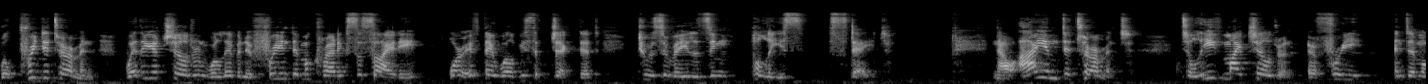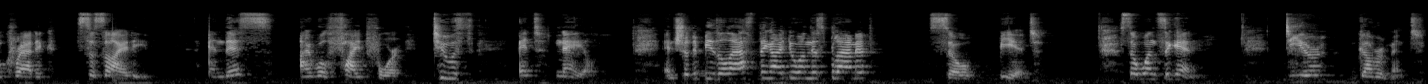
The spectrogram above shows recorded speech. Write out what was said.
will predetermine whether your children will live in a free and democratic society or if they will be subjected to a surveillancing police state. Now, I am determined to leave my children a free and democratic society. And this I will fight for tooth and nail. And should it be the last thing I do on this planet, so be it. So once again, dear government,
